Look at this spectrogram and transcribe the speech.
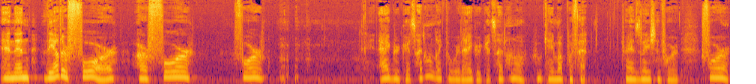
And then the other four are four, four aggregates. I don't like the word aggregates. I don't know who came up with that translation for it. Four.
